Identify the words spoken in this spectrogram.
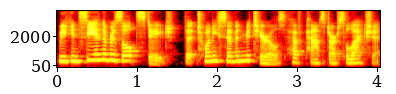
We can see in the results stage that 27 materials have passed our selection,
